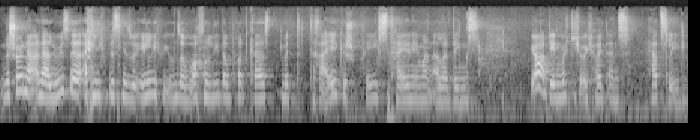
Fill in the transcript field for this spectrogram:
Eine schöne Analyse, eigentlich ein bisschen so ähnlich wie unser Wochenlieder-Podcast mit drei Gesprächsteilnehmern allerdings. Ja, den möchte ich euch heute ans Herz legen.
